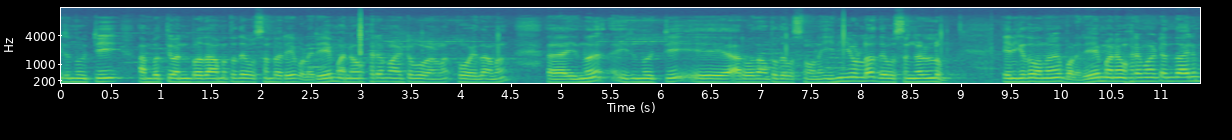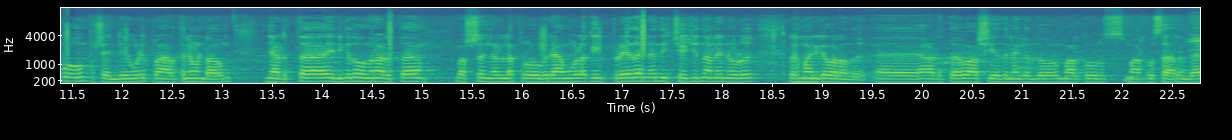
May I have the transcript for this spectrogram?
ഇരുന്നൂറ്റി അമ്പത്തി ഒൻപതാമത്തെ ദിവസം വരെ വളരെ മനോഹരമായിട്ട് പോയാണ് പോയതാണ്. ഇന്ന് ഇരുന്നൂറ്റി അറുപതാമത്തെ ദിവസമാണ്. ഇനിയുള്ള ദിവസങ്ങളിലും എനിക്ക് തോന്നുന്നത് വളരെ മനോഹരമായിട്ട് എന്തായാലും പോകും. പക്ഷേ എന്റെ കൂടി പ്രാർത്ഥന ഉണ്ടാകും ഇനി അടുത്ത എനിക്ക് തോന്നുന്നത് അടുത്ത വർഷങ്ങളിലെ പ്രോഗ്രാമുകളൊക്കെ ഇപ്പോഴേ തന്നെ നിശ്ചയിച്ചെന്നാണ് എന്നോട് റഹ്മാനിക്ക പറഞ്ഞത്. അടുത്ത വാർഷികത്തിനൊക്കെ എന്തോ മാർക്കോസ് മാർക്കോസ് സാറിന്റെ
